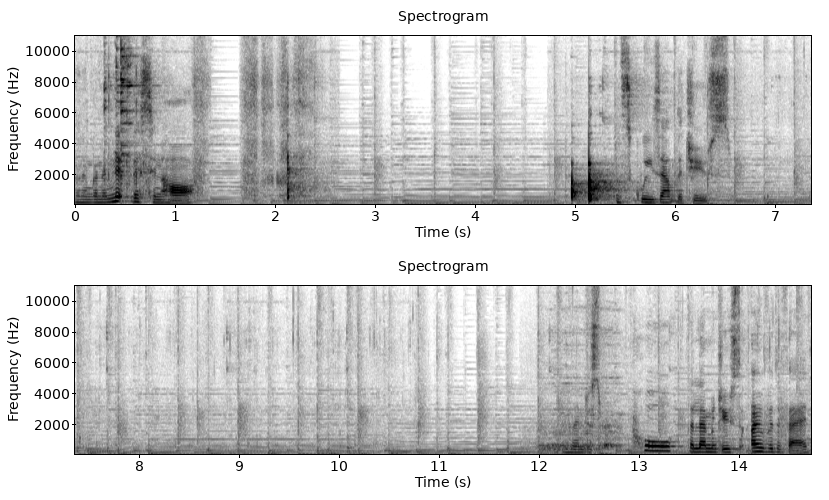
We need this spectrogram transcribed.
And I'm going to nip this in half and squeeze out the juice. And then just pour the lemon juice over the veg.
